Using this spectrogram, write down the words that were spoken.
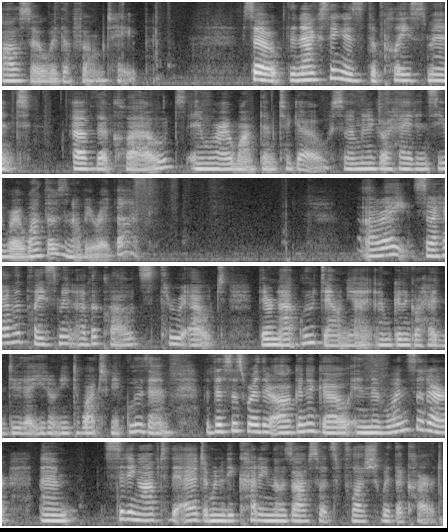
also with the foam tape. So the next thing is the placement of the clouds and where I want them to go. So I'm going to go ahead and see where I want those and I'll be right back. All right, so I have the placement of the clouds throughout. They're not glued down yet. I'm going to go ahead and do that. You don't need to watch me glue them. But this is where they're all going to go. And the ones that are um, sitting off to the edge, I'm going to be cutting those off so it's flush with the card.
